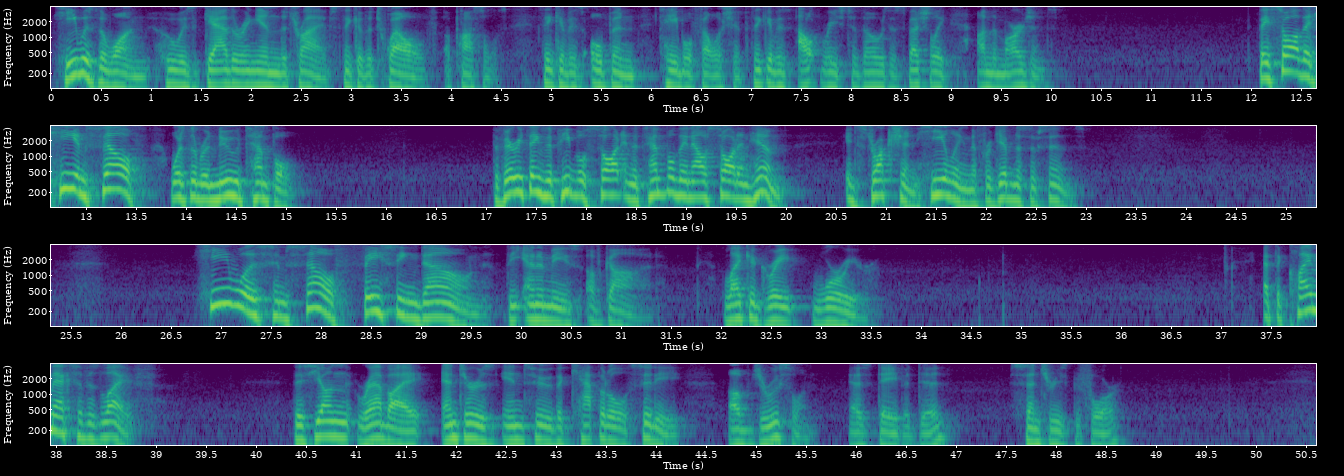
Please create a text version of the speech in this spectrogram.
He was the one who was gathering in the tribes. Think of the 12 apostles. Think of his open table fellowship. Think of his outreach to those, especially on the margins. They saw that he himself was the renewed temple. The very things that people sought in the temple, they now sought in him instruction, healing, the forgiveness of sins. He was himself facing down the enemies of God like a great warrior. At the climax of his life, this young rabbi enters into the capital city of Jerusalem, as David did centuries before.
